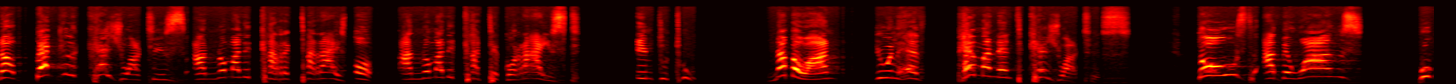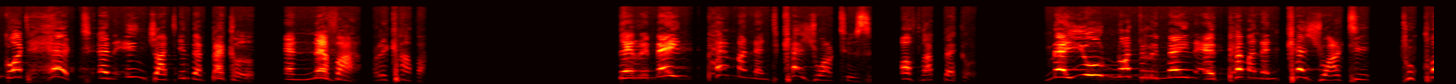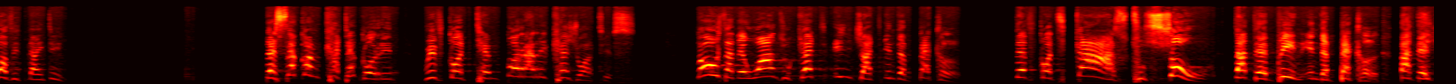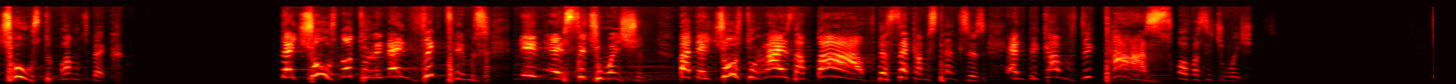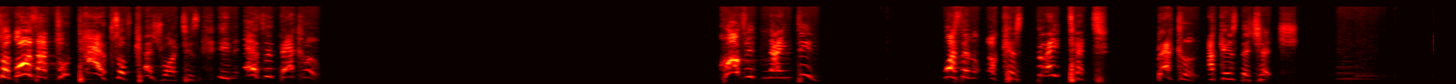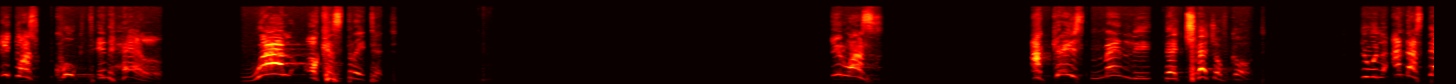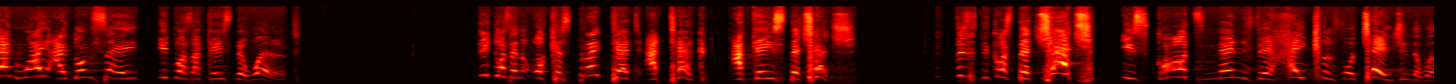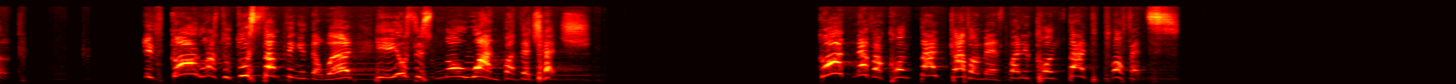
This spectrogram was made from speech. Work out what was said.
Now, battle casualties are normally characterized or are normally categorized into two. Number one, you will have permanent casualties. Those are the ones who got hurt and injured in the battle and never recover. They remain permanent casualties of that battle. May you not remain a permanent casualty to COVID 19. The second category, we've got temporary casualties. Those are the ones who get injured in the battle. They've got scars to show that they've been in the battle, but they choose to bounce back. They choose not to remain victims in a situation, but they choose to rise above the circumstances and become victors over situations. So, those are two types of casualties in every battle. COVID 19 was an orchestrated battle against the church. Was cooked in hell, well orchestrated. It was against mainly the church of God. You will understand why I don't say it was against the world. It was an orchestrated attack against the church. This is because the church is God's main vehicle for change in the world. If God wants to do something in the world, He uses no one but the church. God never consults governments, but He consults prophets.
